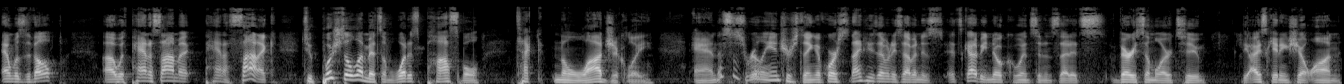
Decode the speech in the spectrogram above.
and was developed uh, with Panasonic, Panasonic to push the limits of what is possible technologically. And this is really interesting. Of course, 1977 is, it's got to be no coincidence that it's very similar to the ice skating show on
